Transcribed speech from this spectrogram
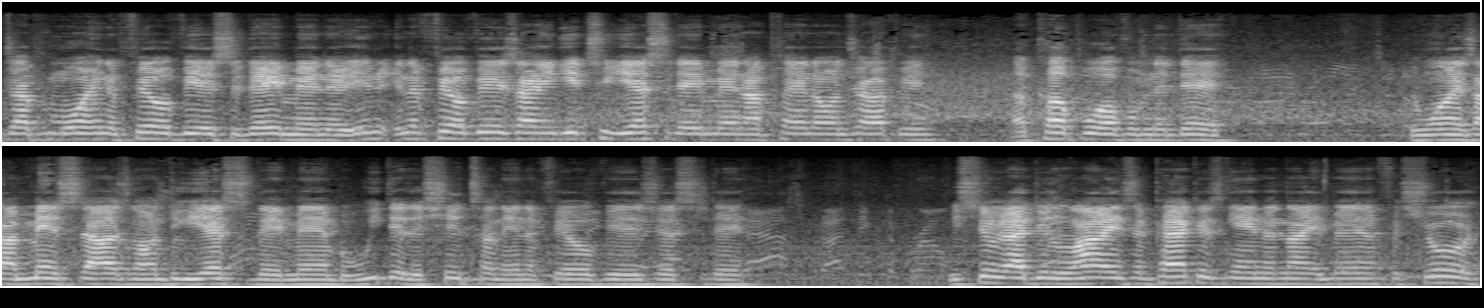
Dropping more NFL vids today, man. The NFL vids I didn't get to yesterday, man. I plan on dropping a couple of them today. The ones I missed I was going to do yesterday, man. But we did a shit ton of NFL vids yesterday. We still got to do the Lions and Packers game tonight, man, for sure.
